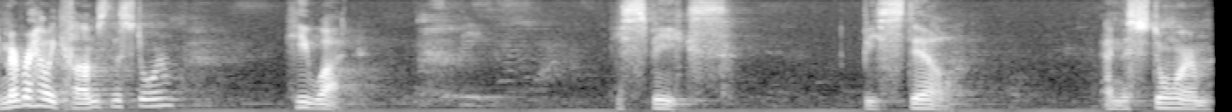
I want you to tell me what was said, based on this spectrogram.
Remember how he calms the storm? He what? He speaks, Be still. And the storm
